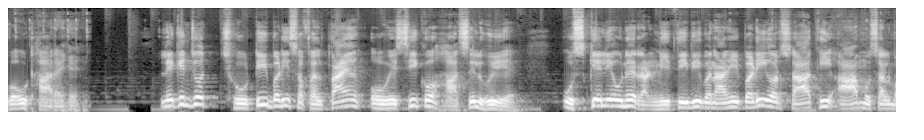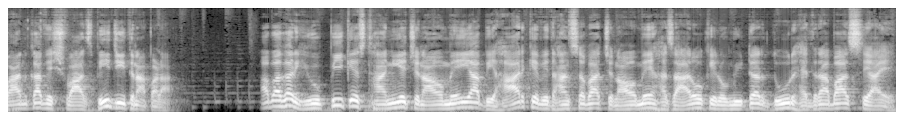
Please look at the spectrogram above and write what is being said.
वो उठा रहे हैं। लेकिन जो छोटी बड़ी सफलताएँ ओवैसी को हासिल हुई है, उसके लिए उन्हें रणनीति भी बनानी पड़ी और साथ ही आम मुसलमान का विश्वास भी जीतना पड़ा। अब अगर यूपी के स्थानीय चुनाव में या बिहार के विधानसभा चुनाव में हज़ारों किलोमीटर दूर हैदराबाद से आए,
